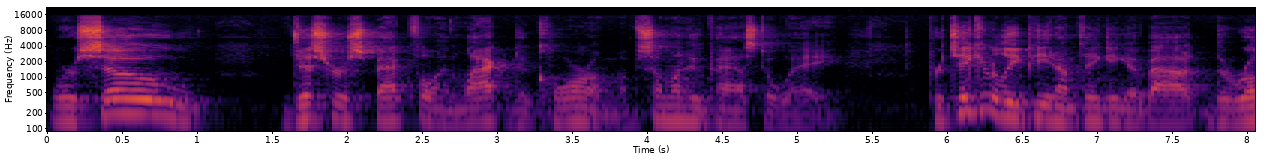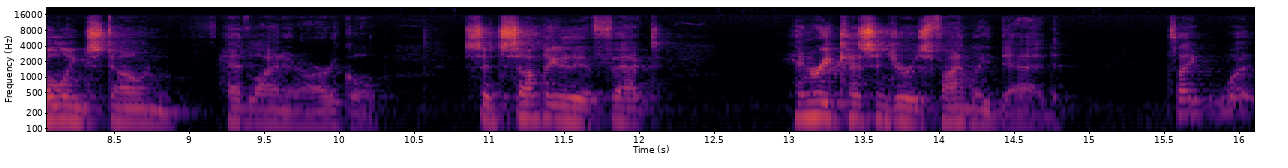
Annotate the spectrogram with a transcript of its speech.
were so disrespectful and lacked decorum of someone who passed away. Particularly, Pete, I'm thinking about the Rolling Stone headline and article said something to the effect Henry Kissinger is finally dead. It's like, what,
